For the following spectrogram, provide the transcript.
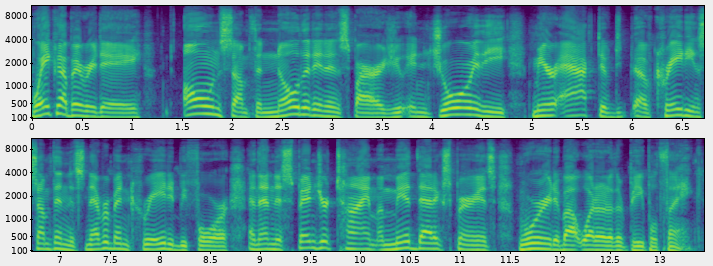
wake up every day, own something, know that it inspires you, enjoy the mere act of, of creating something that's never been created before, and then to spend your time amid that experience worried about what other people think.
